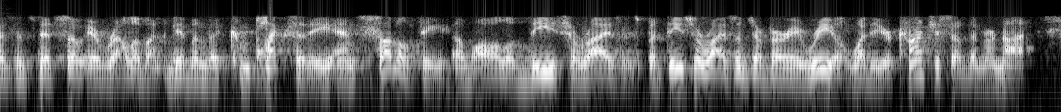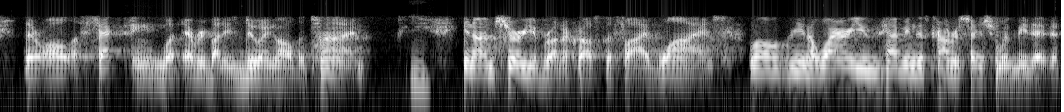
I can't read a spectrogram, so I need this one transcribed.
because it's, it's so irrelevant given the complexity and subtlety of all of these horizons. But these horizons are very real, whether you're conscious of them or not. They're all affecting what everybody's doing all the time. Hmm. You know, I'm sure you've run across the five whys. Well, you know, why are you having this conversation with me, David?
